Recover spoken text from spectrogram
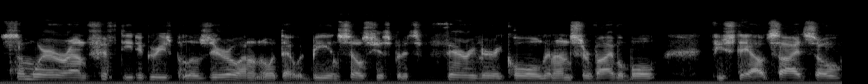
somewhere around 50 degrees below zero. I don't know what that would be in Celsius, but it's very, very cold and unsurvivable if you stay outside. So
